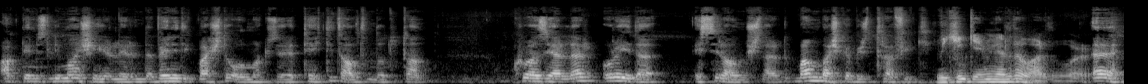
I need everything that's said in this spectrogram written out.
Akdeniz liman şehirlerinde Venedik başta olmak üzere tehdit altında tutan kruvaziyerler orayı da esir almışlardı. Bambaşka bir trafik. Viking gemileri de vardı bu arada. Evet,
